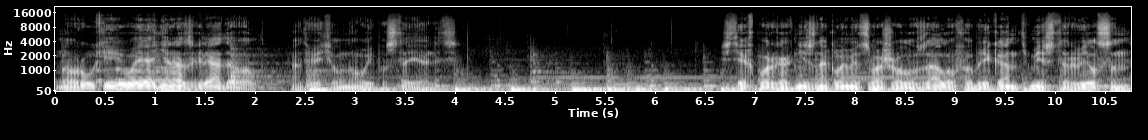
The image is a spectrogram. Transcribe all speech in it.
«Но руки его я не разглядывал», — ответил новый постоялец. С тех пор, как незнакомец вошел в залу, фабрикант мистер Вилсон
